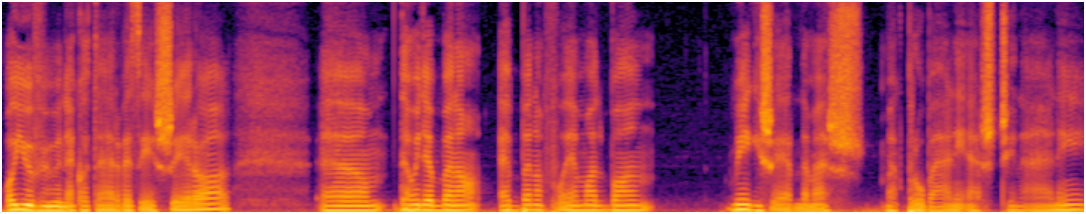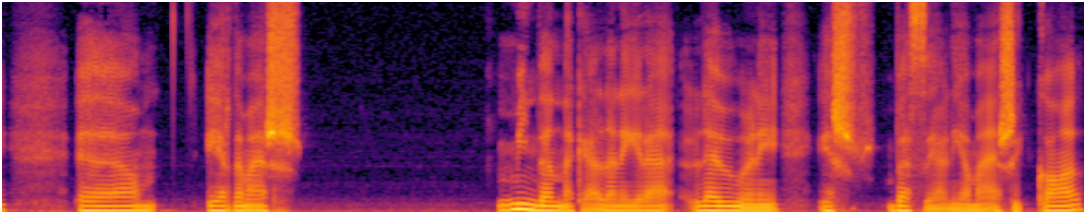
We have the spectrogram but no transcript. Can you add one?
a jövőnek a tervezéséről, um, de hogy ebben a, ebben a folyamatban mégis érdemes megpróbálni ezt csinálni, um, érdemes mindennek ellenére leülni és beszélni a másikkal,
